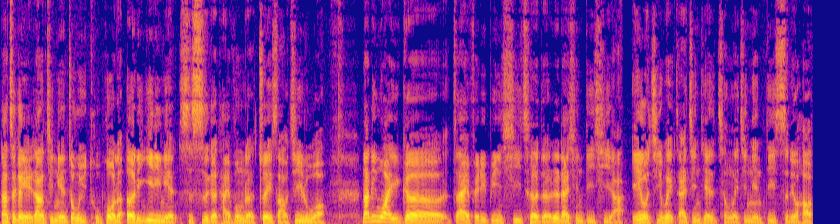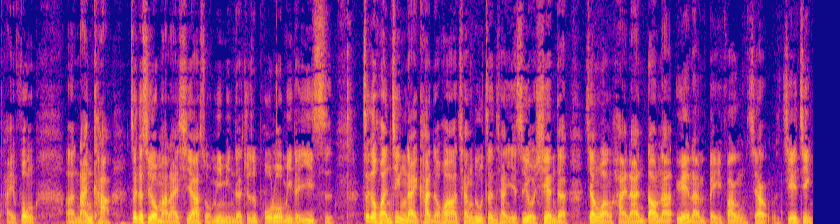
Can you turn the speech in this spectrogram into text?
那这个也让今年终于突破了二零一零年十四个台风的最少纪录哦。那另外一个在菲律宾西侧的热带性低气压，也有机会在今天成为今年第十六号台风。呃，南卡这个是由马来西亚所命名的，就是波罗蜜的意思。这个环境来看的话，强度增强也是有限的，将往海南到南越南北方相接近。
